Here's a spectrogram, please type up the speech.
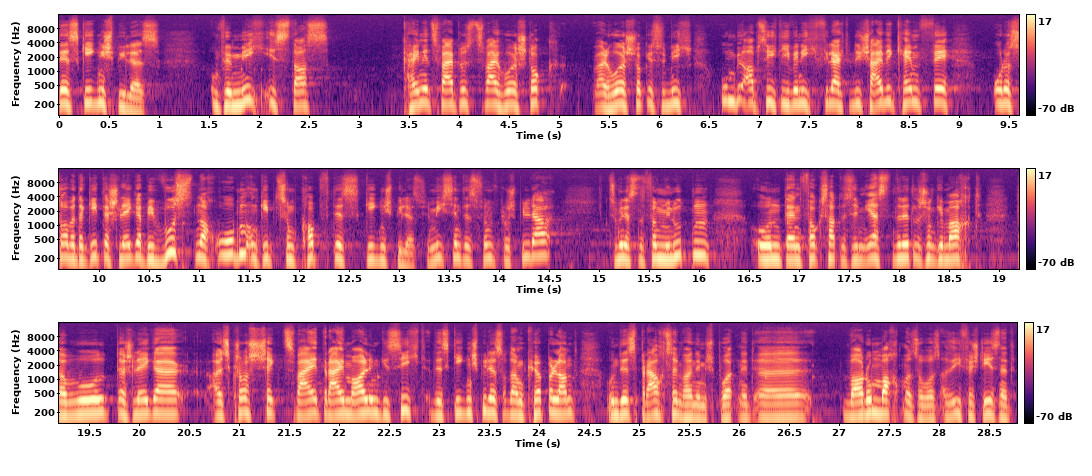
des Gegenspielers. Und für mich ist das keine 2 plus 2 hoher Stock, weil hoher Stock ist für mich unbeabsichtigt, wenn ich vielleicht um die Scheibe kämpfe oder so, aber da geht der Schläger bewusst nach oben und geht zum Kopf des Gegenspielers. Für mich sind das 5 plus Spieldauer, zumindest 5 Minuten. Und Dan Fox hat es im ersten Drittel schon gemacht, da wo der Schläger als Crosscheck zwei, dreimal im Gesicht des Gegenspielers oder am Körperland und das braucht es einfach in dem Sport nicht. Äh, warum macht man sowas? Also ich verstehe es nicht.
